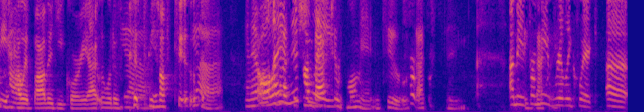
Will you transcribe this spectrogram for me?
see how it bothered you, Corey. I, it would have yeah. pissed me off too. Yeah. And it well, all I initially, to come back to woman too. For, That's the thing. I mean, exactly. for me, really quick, uh,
